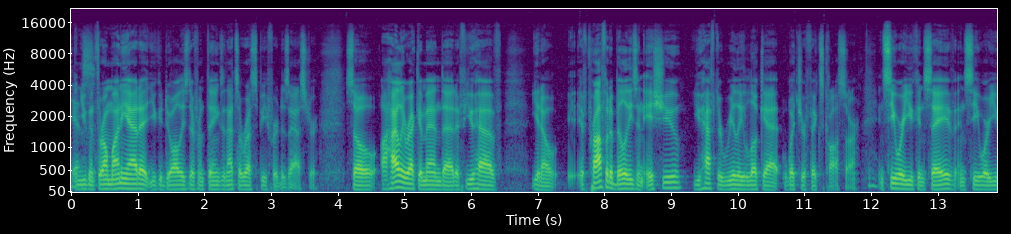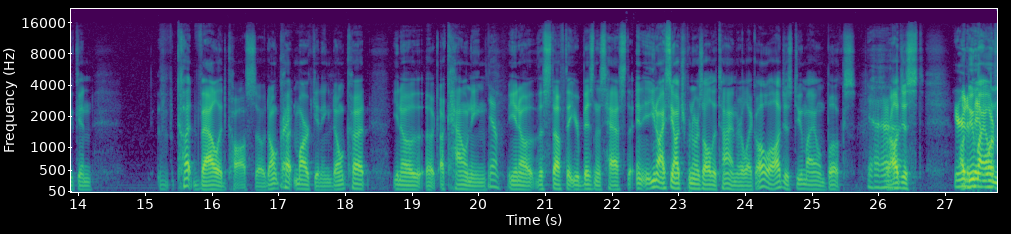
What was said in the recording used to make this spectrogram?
And you can throw money at it, you could do all these different things, and that's a recipe for disaster. So I highly recommend that if you have, you know, if profitability is an issue, you have to really look at what your fixed costs are and see where you can save and see where you can cut valid costs. So don't cut Right. marketing, don't cut, you know, uh, accounting, Yeah. you know, the stuff that your business has to. And you know, I see entrepreneurs all the time. They're like, "Oh, well, I'll just do my own books." Yeah. or I'll just You're I'll do my own for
